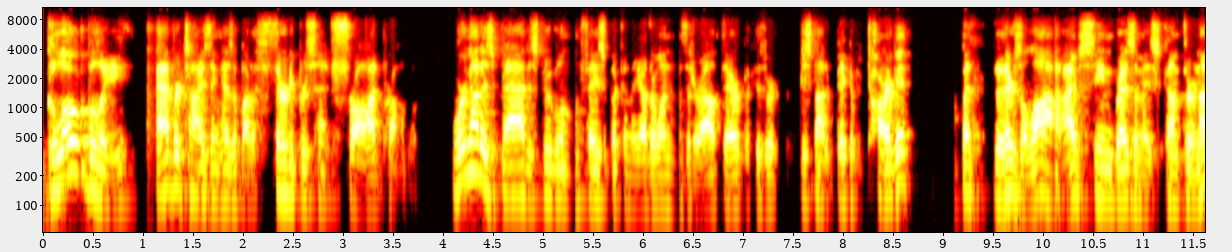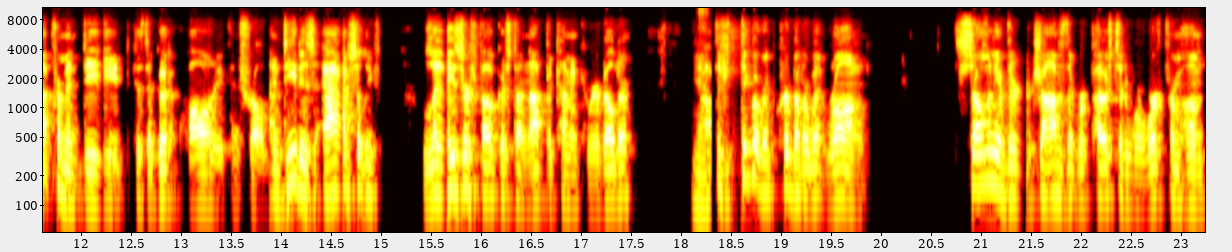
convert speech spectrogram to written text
Globally, advertising has about a 30% fraud problem. We're not as bad as Google and Facebook and the other ones that are out there because we're just not a big of a target. But there's a lot. I've seen resumes come through, not from Indeed, because they're good at quality control. Indeed is absolutely laser focused on not becoming CareerBuilder. Yeah. If you think about where CareerBuilder went wrong, so many of their jobs that were posted were work from home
